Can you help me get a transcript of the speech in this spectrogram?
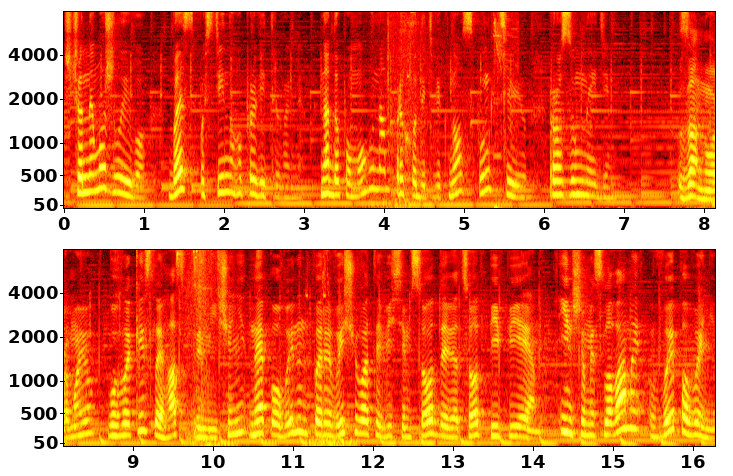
що неможливо без постійного провітрювання. На допомогу нам приходить вікно з функцією Розумний дім. За нормою, вуглекислий газ в приміщенні не повинен перевищувати 800-900 ppm. Іншими словами, ви повинні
